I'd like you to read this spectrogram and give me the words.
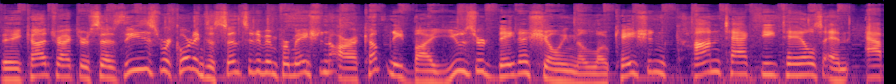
The contractor says these recordings of sensitive information are accompanied by user data showing the location, contact details, and app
